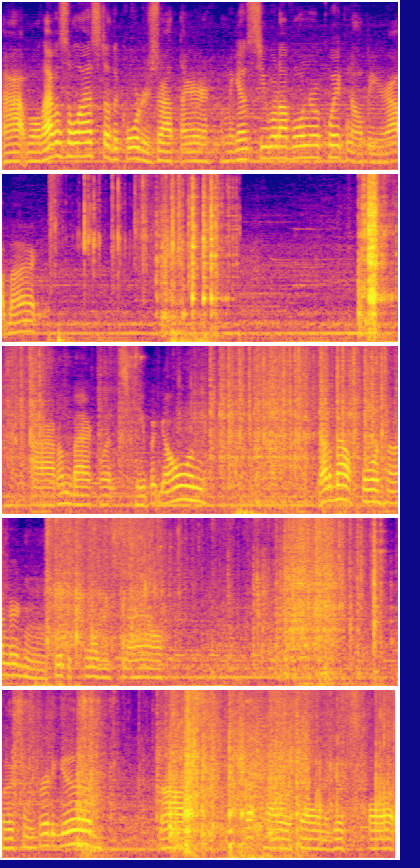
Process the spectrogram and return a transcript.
Alright, well that was the last of the quarters right there. Let me go see what I've won real quick and I'll be right back. Alright, I'm back. Let's keep it going. Got about 450 quarters now. Pushing pretty good. Nice. That tower fell in a good spot.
